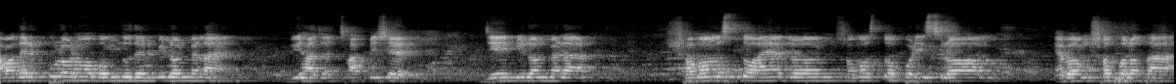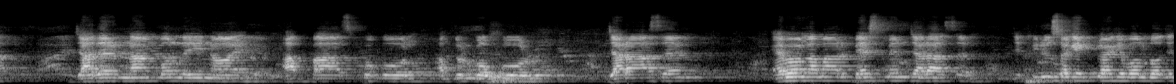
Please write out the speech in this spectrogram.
আমাদের পুরনো বন্ধুদের মিলন মেলায় দুই হাজার ছাব্বিশের যে মিলন মেলার সমস্ত আয়োজন, সমস্ত পরিশ্রম এবং সফলতা যাদের নাম বললেই নয়, আব্বাস, খোকন, আব্দুল গফুর যারা আছেন এবং আমার ব্যাটসম্যান যারা আছেন যে ফিরোজাকে একটু আগে বলল যে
